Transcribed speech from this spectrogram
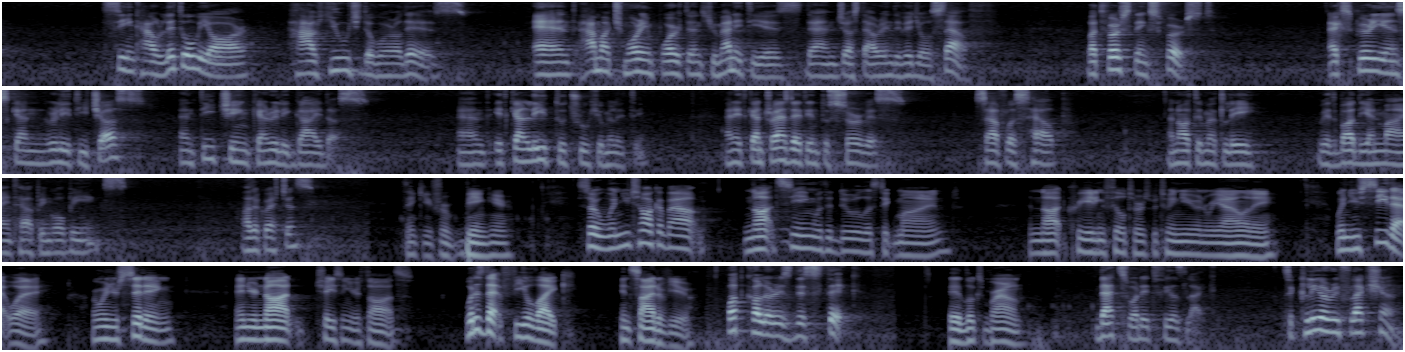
Seeing how little we are, how huge the world is, and how much more important humanity is than just our individual self. But first things first. Experience can really teach us, and teaching can really guide us. And it can lead to true humility. And it can translate into service, selfless help, and ultimately, with body and mind, helping all beings. Other questions? Thank you for being here. So, when you talk about not seeing with a dualistic mind and not creating filters between you and reality, when you see that way, or when you're sitting and you're not chasing your thoughts, what does that feel like inside of you? What color is this stick? It looks brown. That's what it feels like. It's a clear reflection.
